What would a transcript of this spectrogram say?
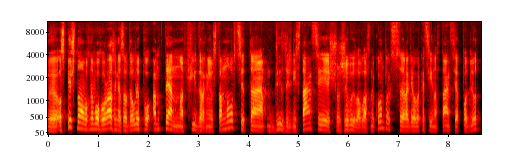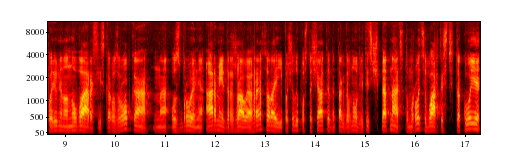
Е, Успішного вогневого ураження завдали по антенно-фідерній установці та дизельній станції, що живила власний комплекс. Радіолокаційна станція «Подльот» порівняно нова російська розробка на озброєння армії держави-агресора. Її почали постачати не так давно, у 2015 році. Вартість такої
